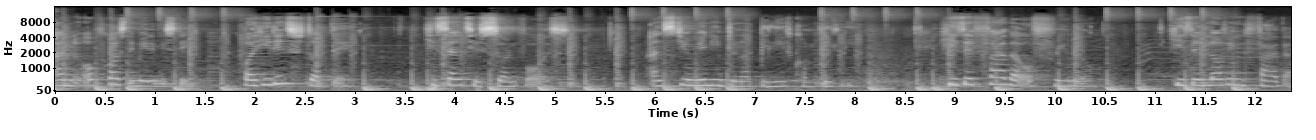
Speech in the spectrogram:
And of course, they made a mistake. But he didn't stop there. He sent his son for us. And still, many do not believe completely. He's a father of free will. He's a loving father.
